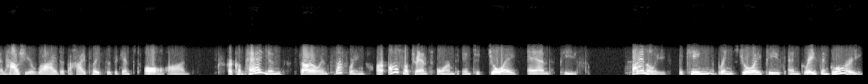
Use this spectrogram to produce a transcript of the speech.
and how she arrived at the high places against all odds. Her companions, sorrow and suffering, are also transformed into joy and peace. Finally, the king brings joy, peace, and grace and glory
